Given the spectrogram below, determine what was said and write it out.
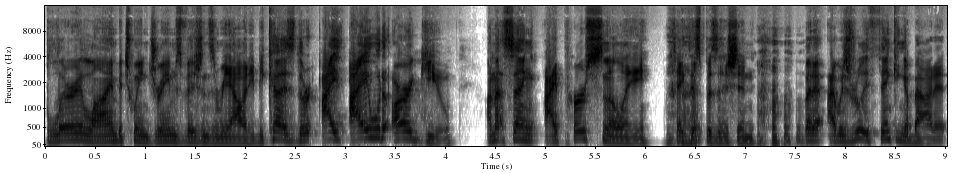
blurry line between dreams, visions, and reality. Because there, I I would argue, I'm not saying I personally take this position, but I- I was really thinking about it.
